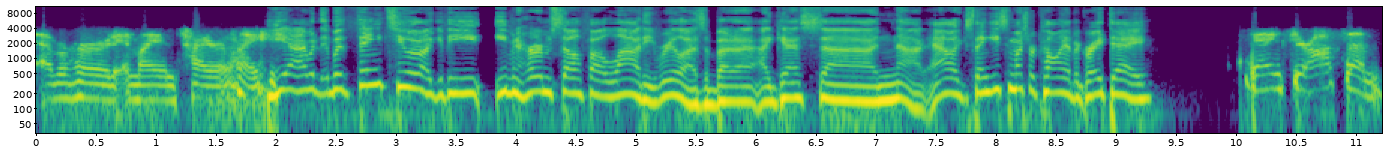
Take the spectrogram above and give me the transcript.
ever heard in my entire life. Yeah, I would, would think too, like if he even heard himself out loud, he realized it, but uh, I guess uh, not. Alex, thank you so much for calling. Have a great day. Thanks, you're awesome.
